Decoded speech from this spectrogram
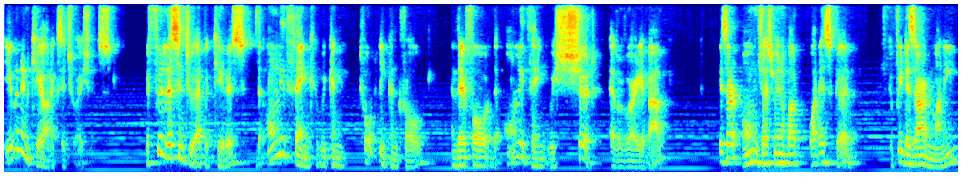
even in chaotic situations. If we listen to Epictetus, the only thing we can totally control, and therefore the only thing we should ever worry about, is our own judgment about what is good. If we desire money,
